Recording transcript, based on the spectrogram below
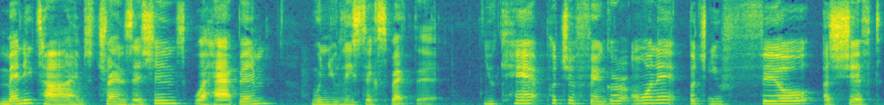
Many times, transitions will happen when you least expect it. You can't put your finger on it, but you feel a shift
